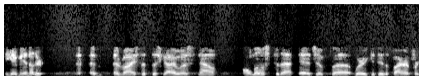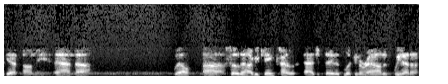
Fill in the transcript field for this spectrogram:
he gave me another ad- advice that this guy was now almost to that edge of uh, where he could do the fire and forget on me, and uh, well, uh, so then I became kind of agitated, looking around, and we had a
